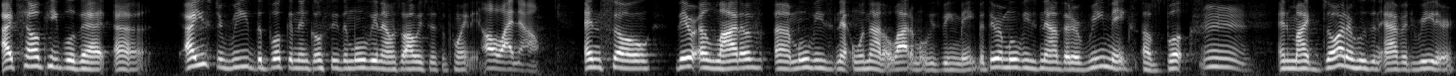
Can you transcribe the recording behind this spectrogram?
I tell people that uh, I used to read the book and then go see the movie, and I was always disappointed. oh, I know. And so there are a lot of uh, movies now. Well, not a lot of movies being made, but there are movies now that are remakes of books. Mm. And my daughter, who's an avid reader,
